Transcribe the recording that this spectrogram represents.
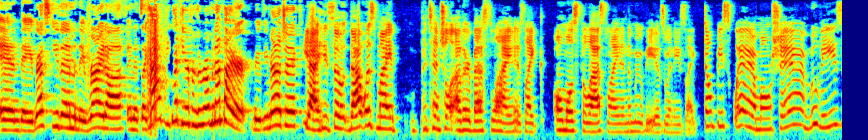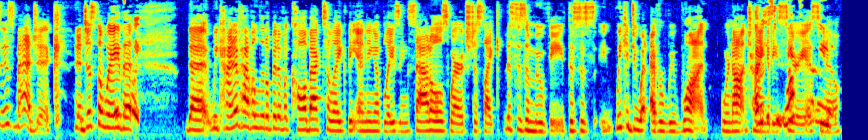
And they rescue them and they ride off. And it's like, how did you get here from the Roman Empire? Movie magic. yeah, he so that was my potential other best line is like almost the last line in the movie is when he's like, "Don't be square, mon cher. Movies is magic," and just the way that that we kind of have a little bit of a callback to like the ending of Blazing Saddles, where it's just like, "This is a movie. This is we could do whatever we want. We're not trying to be serious, pretty- you know."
